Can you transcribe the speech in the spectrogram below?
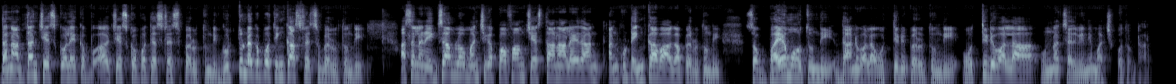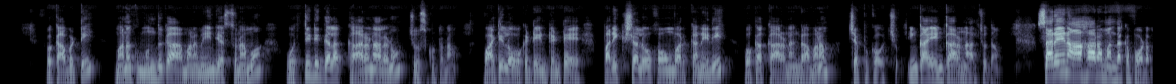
దాన్ని అర్థం చేసుకోలేక చేసుకోకపోతే స్ట్రెస్ పెరుగుతుంది. గుర్తుండకపోతే ఇంకా స్ట్రెస్ పెరుగుతుంది. అసలు నేను ఎగ్జామ్లో మంచిగా పర్ఫామ్ చేస్తానా లేదా అనుకుంటే ఇంకా బాగా పెరుగుతుంది. సో భయం అవుతుంది. దానివల్ల ఒత్తిడి పెరుగుతుంది. ఒత్తిడి వల్ల ఉన్న చదివింది మర్చిపోతుంటారు. సో కాబట్టి మనకు ముందుగా మనం ఏం చేస్తున్నాము ఒత్తిడి గల కారణాలను చూసుకుంటున్నాం. వాటిలో ఒకటి ఏంటంటే పరీక్షలు హోంవర్క్ అనేది ఒక కారణంగా మనం చెప్పుకోవచ్చు. ఇంకా ఏం కారణాలు చూద్దాం. సరైన ఆహారం అందకపోవడం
